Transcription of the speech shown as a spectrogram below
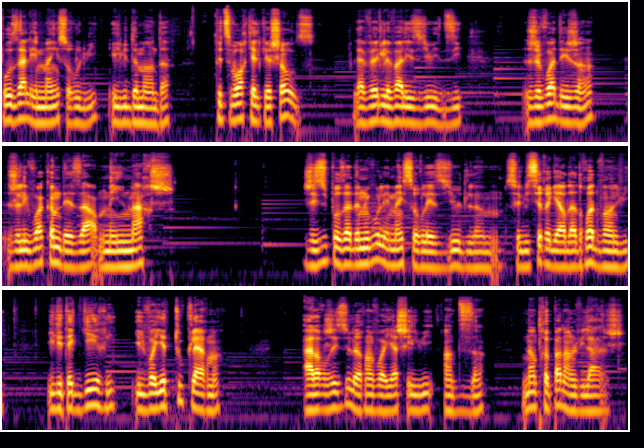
posa les mains sur lui et lui demanda Peux-tu voir quelque chose L'aveugle leva les yeux et dit Je vois des gens, je les vois comme des arbres, mais ils marchent. Jésus posa de nouveau les mains sur les yeux de l'homme. Celui-ci regarda droit devant lui. Il était guéri, il voyait tout clairement. Alors Jésus le renvoya chez lui en disant N'entre pas dans le village.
